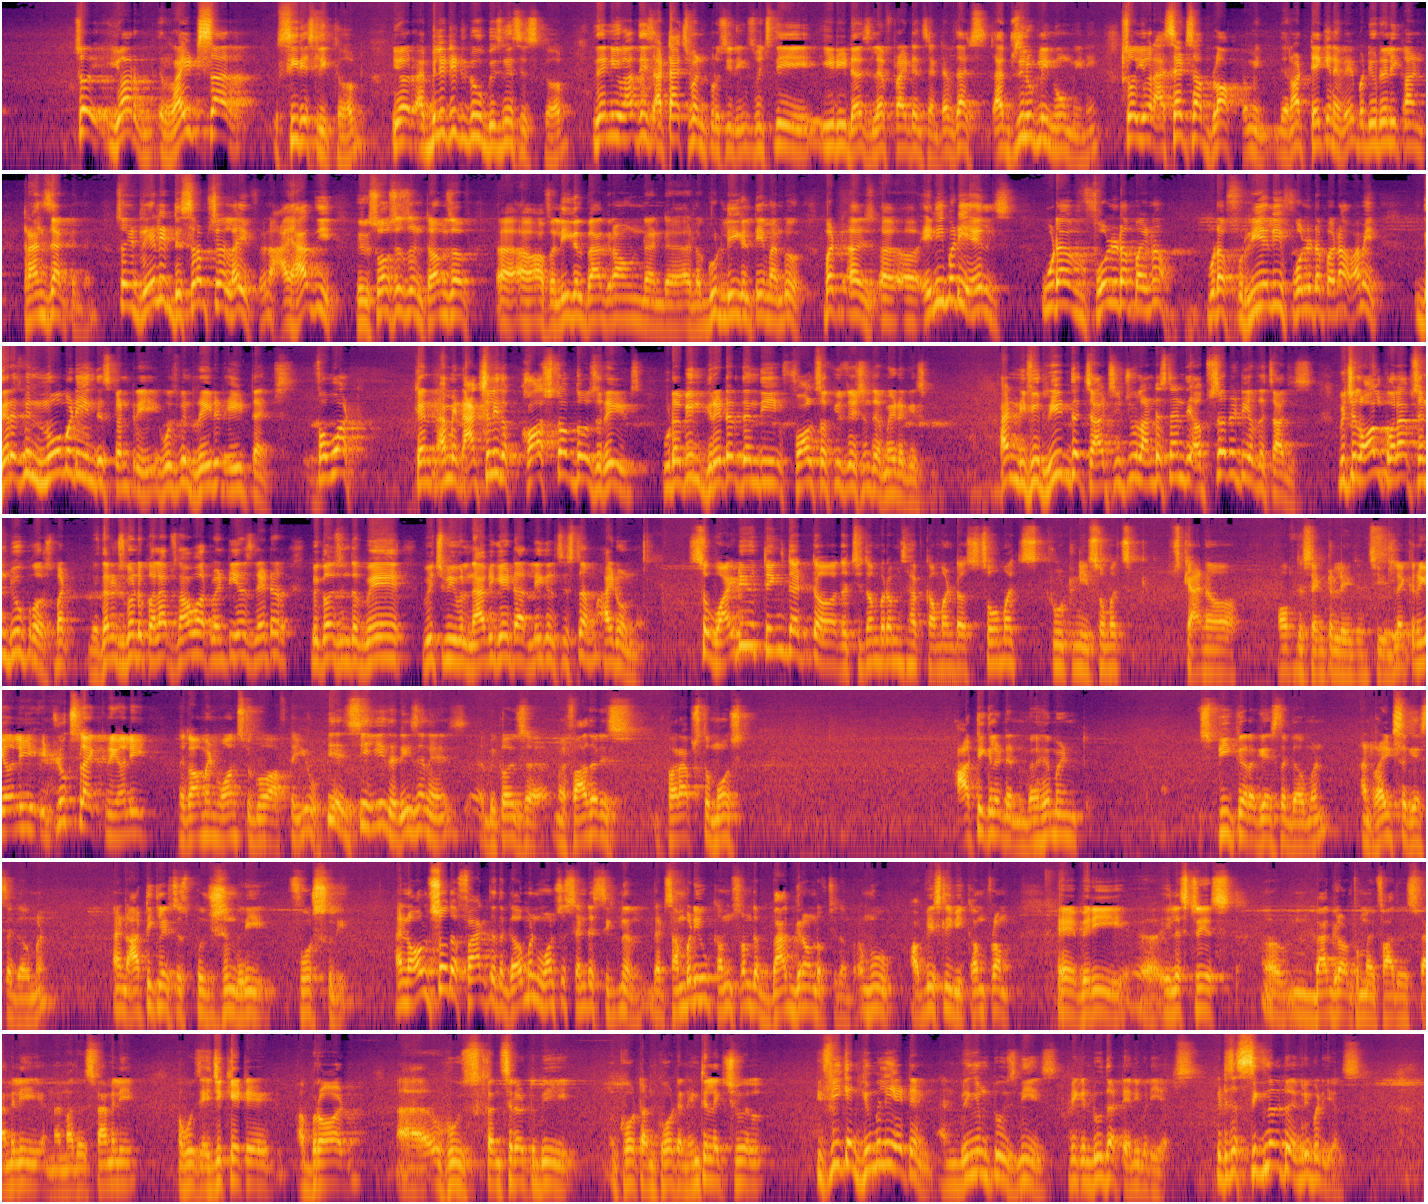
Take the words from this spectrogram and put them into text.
So your rights are seriously curbed. Your ability to do business is curbed. Then you have these attachment proceedings, which the ED does left, right, and center. That's absolutely no meaning. So your assets are blocked. I mean, they're not taken away, but you really can't transact in them. So it really disrupts your life. You know, I have the resources in terms of uh, of a legal background and, uh, and a good legal team I'm doing. But uh, uh, uh, anybody else would have folded up by now. Would have really folded up by now. I mean, there has been nobody in this country who's been raided eight times. For what? Can I mean actually the cost of those raids would have been greater than the false accusations they have made against me. And if you read the charge sheet, you will understand the absurdity of the charges, which will all collapse in due course. But whether it's going to collapse now or 20 years later, because in the way which we will navigate our legal system, I don't know. So why do you think that uh, the Chidambarams have come under so much scrutiny, so much scanner of the central agencies? Like really, it looks like really the government wants to go after you. Yeah, see, the reason is uh, because uh, my father is perhaps the most articulate and vehement speaker against the government and writes against the government and articulates his position very forcefully. And also the fact that the government wants to send a signal that somebody who comes from the background of Chidambaram, who obviously we come from a very uh, illustrious uh, background from my father's family and my mother's family, who is educated abroad, uh, who's considered to be quote unquote an intellectual. If we can humiliate him and bring him to his knees, we can do that to anybody else. It is a signal to everybody else.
